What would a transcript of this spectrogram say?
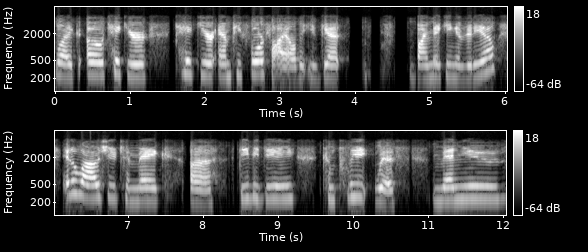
like, oh, take your, take your MP4 file that you get by making a video. It allows you to make a DVD complete with menus,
